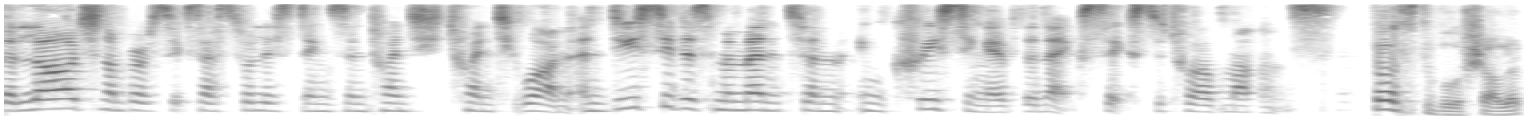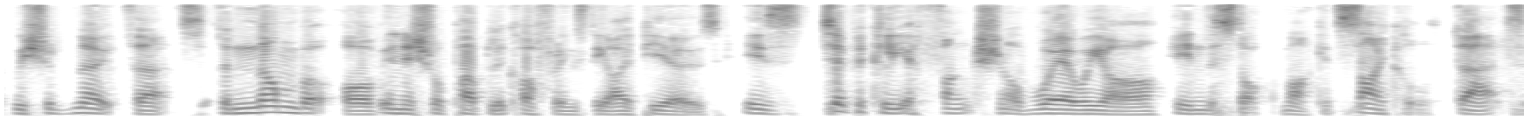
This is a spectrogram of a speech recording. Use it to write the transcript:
the large number of successful listings in 2021? And do you see this momentum increasing over the next six to 12 months? First of all, Charlotte, we should note that the number of initial public offerings, the IPOs, is typically a function of where we are in the stock market cycle, that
